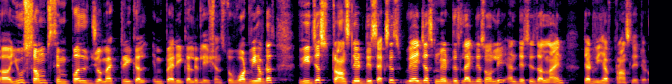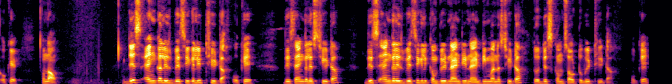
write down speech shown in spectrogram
uh, use some simple geometrical empirical relations. So what we have done we just translate this axis. We just made this like this only and this is the line that we have translated okay? Now this angle is basically theta okay? This angle is theta this angle is basically complete 90 90 minus theta. So this comes out to be theta. Okay.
